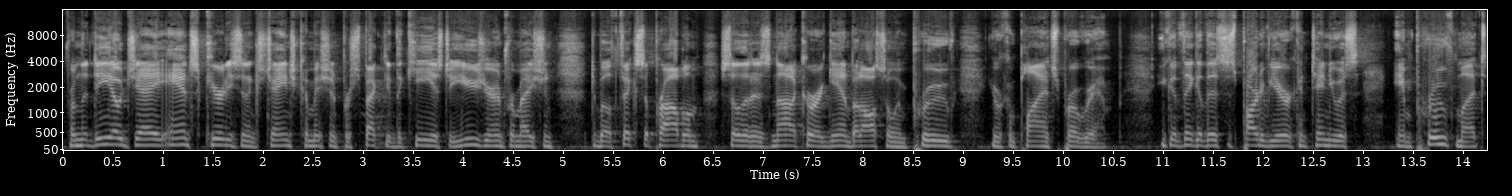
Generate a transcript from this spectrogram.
From the DOJ and Securities and Exchange Commission perspective, the key is to use your information to both fix the problem so that it does not occur again, but also improve your compliance program. You can think of this as part of your continuous improvement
